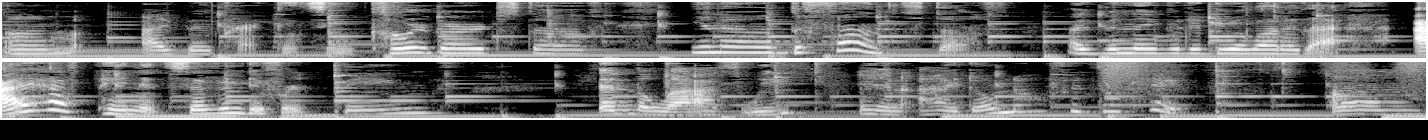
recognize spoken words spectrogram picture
Um, I've been practicing color guard stuff, you know, the fun stuff. I've been able to do a lot of that. I have painted seven different things in the last week, and I don't know if it's okay. Um,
